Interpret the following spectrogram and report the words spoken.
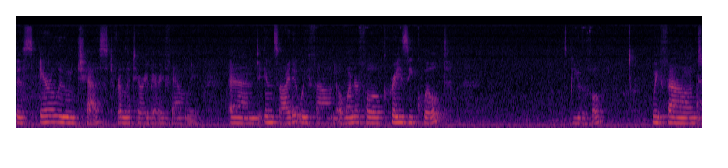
this heirloom chest from the Terryberry family. And inside it, we found a wonderful crazy quilt. It's beautiful. We found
